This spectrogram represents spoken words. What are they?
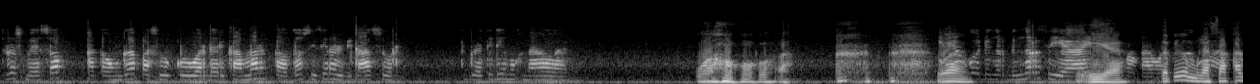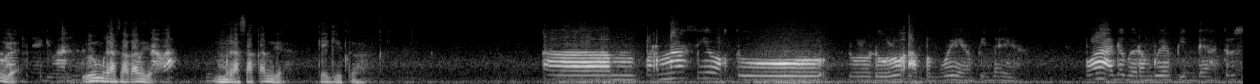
Terus besok atau enggak pas lu keluar dari kamar tau-tau sisir ada di kasur. Itu berarti dia mau kenalan. Wow. Wow. ya, gue denger denger sih ya iya. tapi lu merasakan nggak? lu merasakan nggak merasakan nggak? Kayak gitu. Um, pernah sih waktu dulu dulu apa gue yang pindah ya? Wah ada barang gue yang pindah. Terus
